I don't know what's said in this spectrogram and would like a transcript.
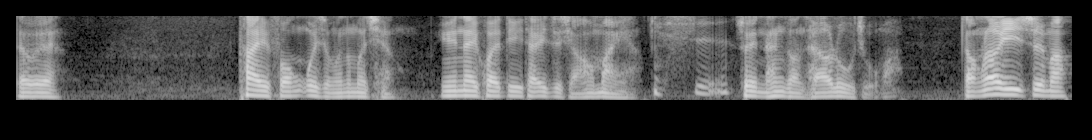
对不对？泰丰为什么那么强？因为那块地他一直想要卖啊，是所以南港才要入主嘛，懂了意思吗？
